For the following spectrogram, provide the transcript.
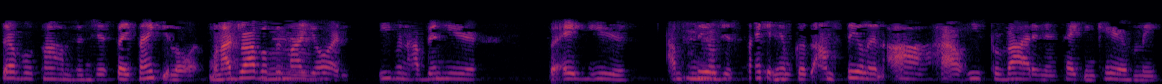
several times and just say, thank you, Lord. When I drive up in my Mm. yard, even I've been here for eight years, I'm still Mhm. just thanking him because I'm still in awe how he's providing and taking care of me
